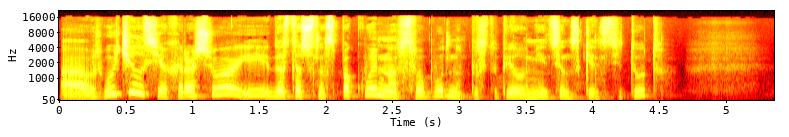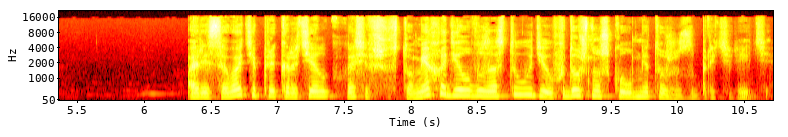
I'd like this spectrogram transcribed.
А училась я хорошо и достаточно спокойно, свободно поступила в медицинский институт – А рисовать я прекратила в классе в шестом. Я ходила в студию, в художественную школу мне тоже запретили идти.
